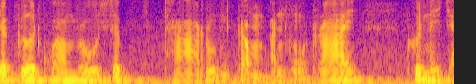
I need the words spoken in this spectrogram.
จะเกิดความรู้สึก ทารุณกรรมอันโหดร้ายขึ้นในใจ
